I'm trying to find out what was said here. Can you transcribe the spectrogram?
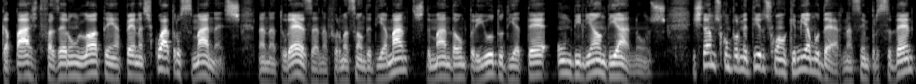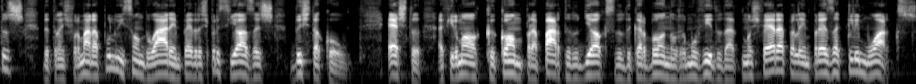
capaz de fazer um lote em apenas quatro semanas. Na natureza, na formação de diamantes demanda um período de até um bilhão de anos. Estamos comprometidos com a alquimia moderna, sem precedentes, de transformar a poluição do ar em pedras preciosas, destacou. Este afirmou que compra parte do dióxido de carbono removido da atmosfera pela empresa Climworks.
